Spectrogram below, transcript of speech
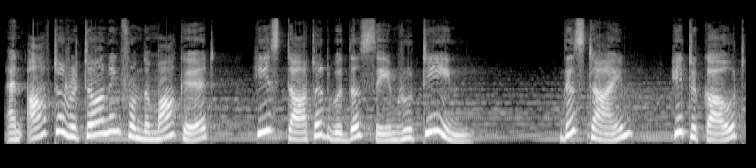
And after returning from the market, he started with the same routine. This time, he took out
